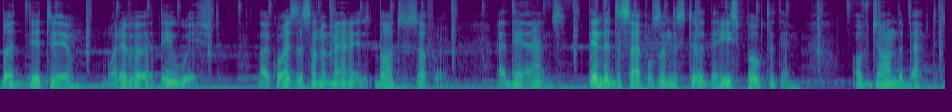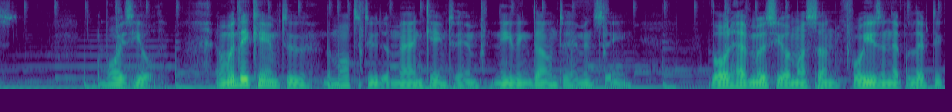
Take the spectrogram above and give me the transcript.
but did to him whatever they wished. Likewise, the Son of Man is about to suffer at their hands. Then the disciples understood that he spoke to them of John the Baptist. A boy is healed. And when they came to the multitude, a man came to him, kneeling down to him and saying, Lord, have mercy on my son, for he is an epileptic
